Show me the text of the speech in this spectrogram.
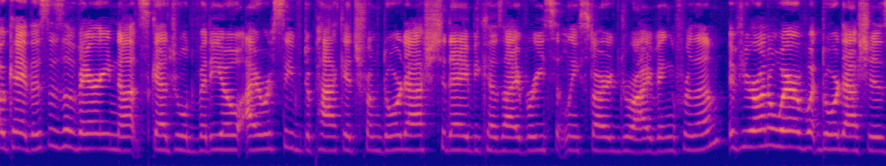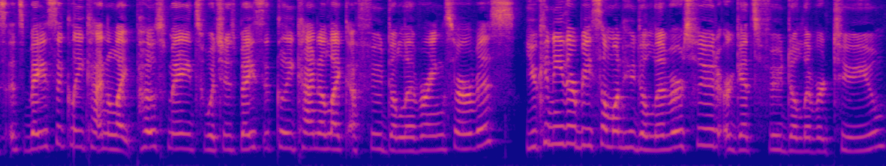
okay, this is a very not scheduled video. I received a package from DoorDash today because I've recently started driving for them. If you're unaware of what DoorDash is, it's basically kind of like Postmates, which is basically kind of like a food delivering service. You can either be someone who delivers food or gets food delivered to you.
